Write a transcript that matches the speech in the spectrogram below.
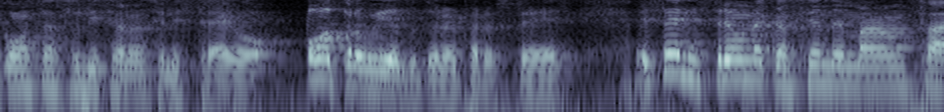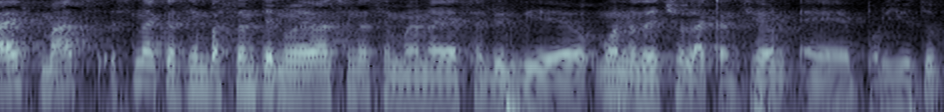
¿cómo están? Soy Luis y les traigo otro video tutorial para ustedes. Esta vez les traigo una canción de Maroon 5, Maps. Es una canción bastante nueva, hace una semana ya salió el video. Bueno, de hecho la canción eh, por YouTube.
